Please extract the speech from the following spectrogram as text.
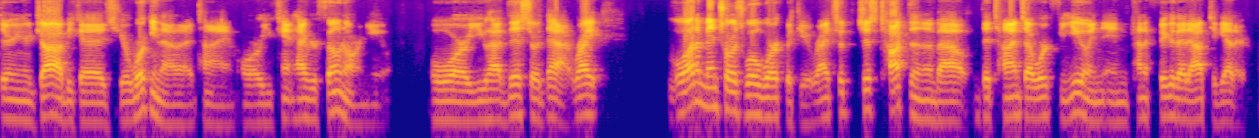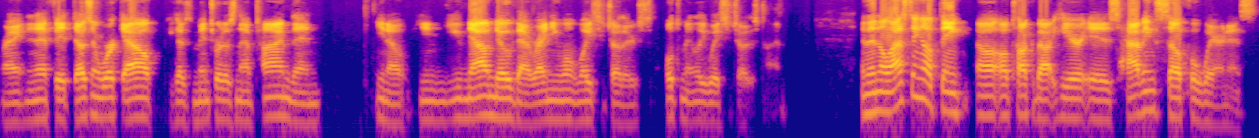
during your job because you're working that at a time, or you can't have your phone on you, or you have this or that, right? A lot of mentors will work with you, right? So just talk to them about the times that work for you and, and kind of figure that out together, right? And if it doesn't work out because the mentor doesn't have time, then you know you, you now know that, right? And you won't waste each other's ultimately waste each other's time. And then the last thing I'll think uh, I'll talk about here is having self awareness,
